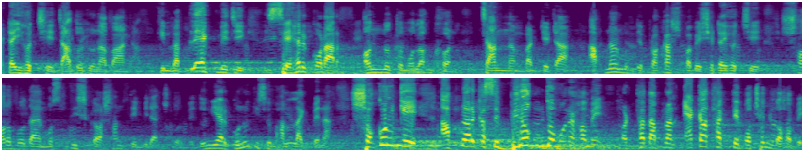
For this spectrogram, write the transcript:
এটাই হচ্ছে জাদু ডোনাবান কিংবা ব্ল্যাক ম্যাজিক সেহের করার অন্যতম লক্ষণ। চার নাম্বার যেটা আপনার মধ্যে প্রকাশ পাবে সেটাই হচ্ছে সর্বদাই মস্তিষ্কে অশান্তি বিরাজ করবে। দুনিয়ার কোনো কিছু ভালো লাগবে না। সকলকে আপনার কাছে বিরক্ত মনে হবে, অর্থাৎ আপনার একা থাকতে পছন্দ হবে।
